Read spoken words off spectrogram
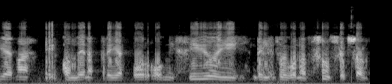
y eh, condenas previas por homicidio y delito de connotación sexual.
